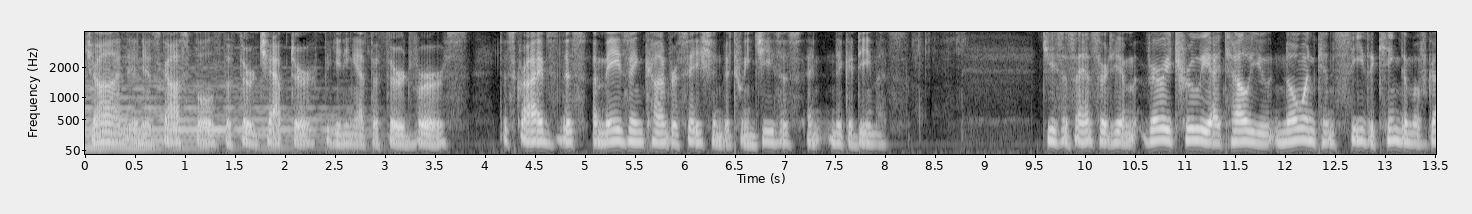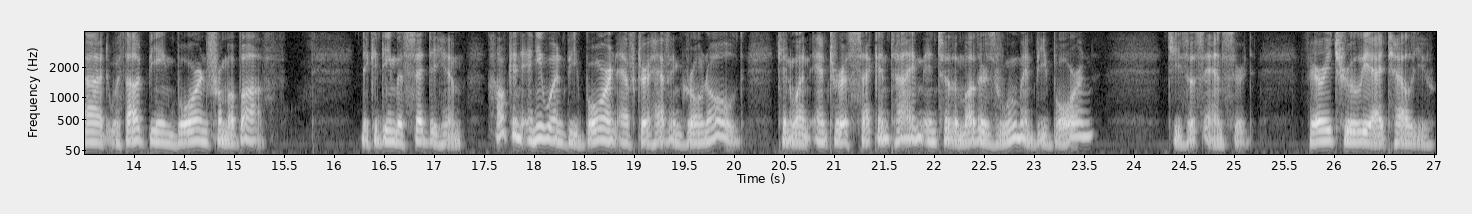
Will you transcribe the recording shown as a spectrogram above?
John, in his Gospel, the third chapter, beginning at the third verse, describes this amazing conversation between Jesus and Nicodemus. Jesus answered him, Very truly I tell you, no one can see the kingdom of God without being born from above. Nicodemus said to him, How can anyone be born after having grown old? Can one enter a second time into the mother's womb and be born? Jesus answered, Very truly I tell you,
